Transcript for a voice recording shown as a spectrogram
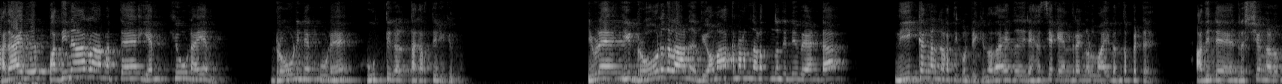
അതായത് പതിനാറാമത്തെ എം ക്യു നയൻ ഡ്രോണിനെ കൂടെ ഹൂത്തികൾ തകർത്തിരിക്കുന്നു. ഇവിടെ ഈ ഡ്രോണുകളാണ് വ്യോമാക്രമണം നടത്തുന്നതിന് വേണ്ട നീക്കങ്ങൾ നടത്തിക്കൊണ്ടിരിക്കുന്നു. അതായത് രഹസ്യ കേന്ദ്രങ്ങളുമായി ബന്ധപ്പെട്ട് അതിന്റെ ദൃശ്യങ്ങളും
